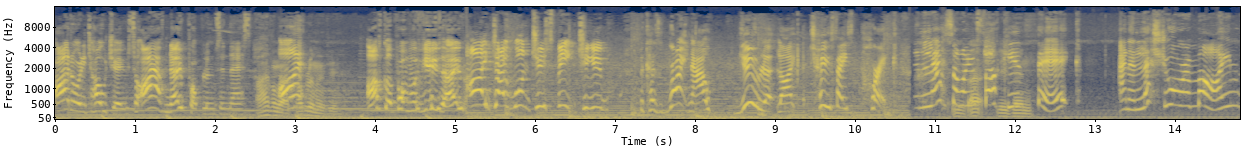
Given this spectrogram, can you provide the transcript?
I'd already told you, so I have no problems in this. I haven't got I, a problem with you. I've got a problem with you, though. I don't want to speak to you because right now, you look like a two-faced prick. Unless You've I'm fucking been... thick, and unless you're a mime,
